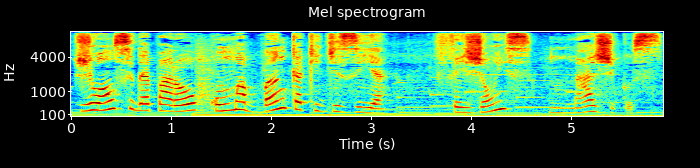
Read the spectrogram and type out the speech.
João se deparou com uma banca que dizia feijões mágicos.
